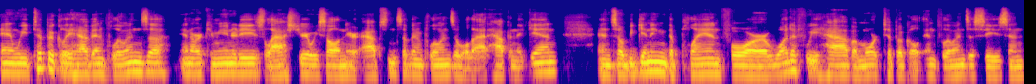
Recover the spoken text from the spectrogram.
And we typically have influenza in our communities. Last year we saw a near absence of influenza. Will that happen again? And so beginning to plan for what if we have a more typical influenza season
